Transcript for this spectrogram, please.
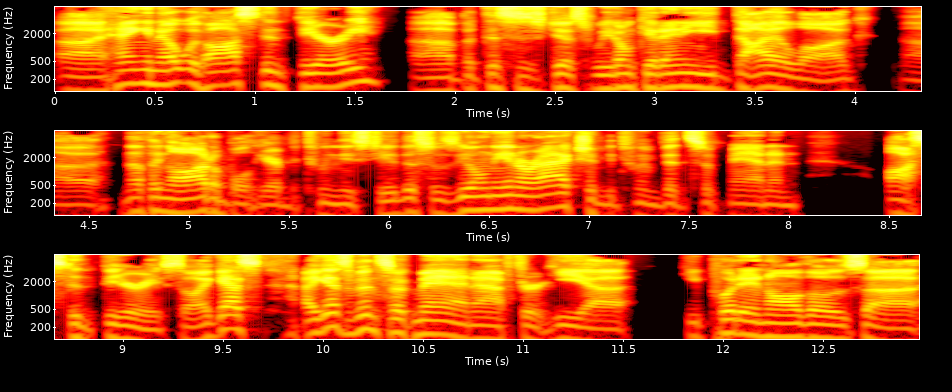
uh, hanging out with Austin Theory. Uh, but this is just, we don't get any dialogue, uh, nothing audible here between these two. This was the only interaction between Vince McMahon and Austin Theory. So I guess, I guess Vince McMahon, after he, uh, he put in all those, uh,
